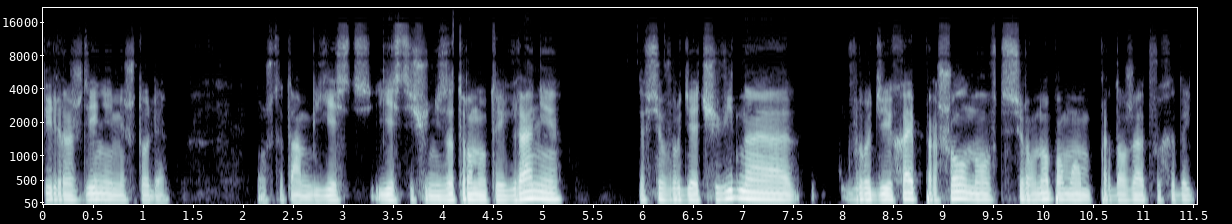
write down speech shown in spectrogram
перерождениями, что ли. Потому что там есть, есть еще не затронутые грани. Это все вроде очевидно, вроде хайп прошел, но все равно, по-моему, продолжают выходить,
